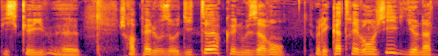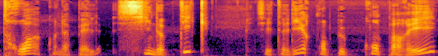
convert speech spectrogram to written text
Puisque euh, je rappelle aux auditeurs que nous avons, sur les quatre évangiles, il y en a trois qu'on appelle synoptiques, c'est-à-dire qu'on peut comparer,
